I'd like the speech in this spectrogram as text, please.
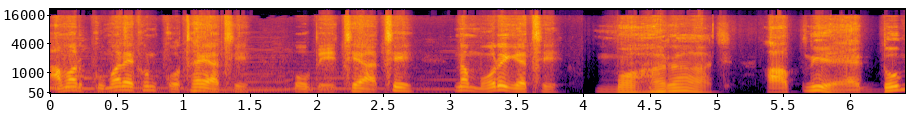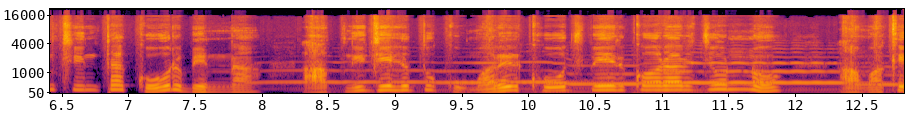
আমার কুমার এখন কোথায় আছে? ও বেঁচে আছে না মরে গেছে? মহারাজ, আপনি একদম চিন্তা করবেন না। আপনি যেহেতু কুমারের খোঁজ বের করার জন্য আমাকে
